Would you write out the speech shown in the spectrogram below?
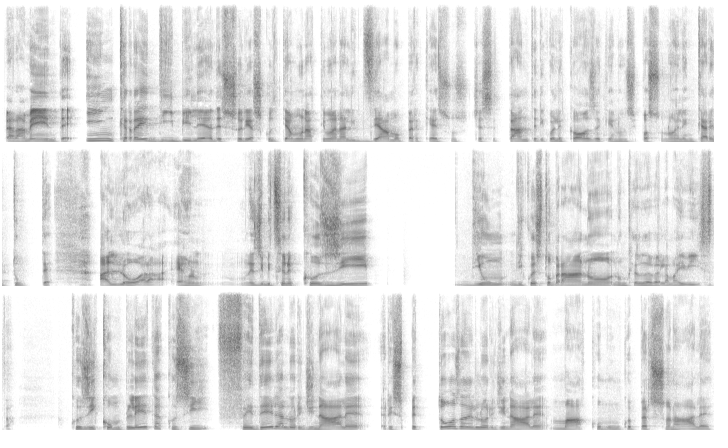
Veramente incredibile. Adesso riascoltiamo un attimo e analizziamo perché sono successe tante di quelle cose che non si possono elencare tutte. Allora, è un- un'esibizione così di, un- di questo brano non credo di averla mai vista. Così completa, così fedele all'originale, rispettosa dell'originale, ma comunque personale.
